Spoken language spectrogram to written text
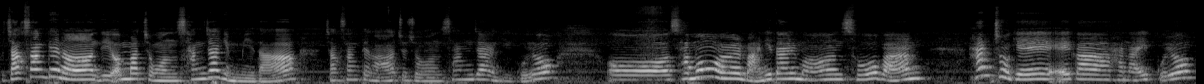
또작 상태는 이 엄마총은 상작입니다. 작 상태가 아주 좋은 상작이고요. 어, 사몽을 많이 닮은 소반 한쪽에 애가 하나 있고요.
